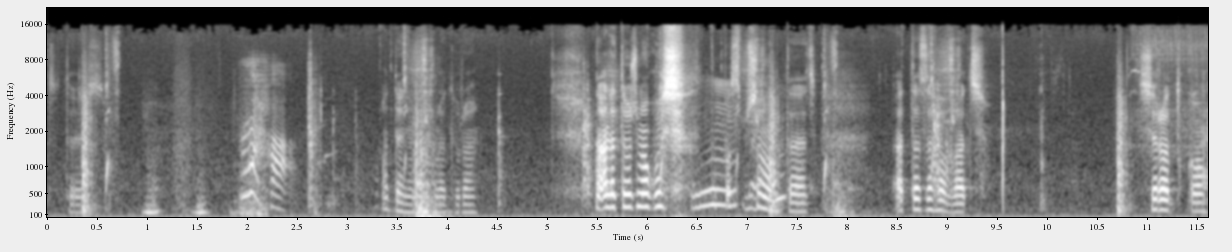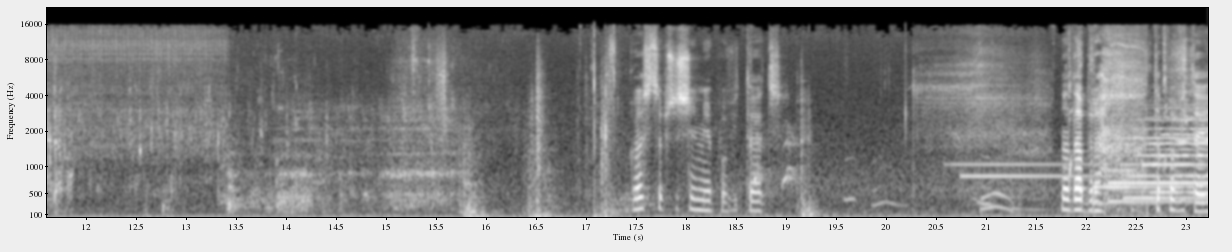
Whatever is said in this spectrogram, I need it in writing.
Co to jest? Raha. Oddaj nam klawiaturę. No ale to już mogłaś posprzątać. A to zachować. Środko. Goście przyszli mnie powitać. No dobra, to powitaj.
